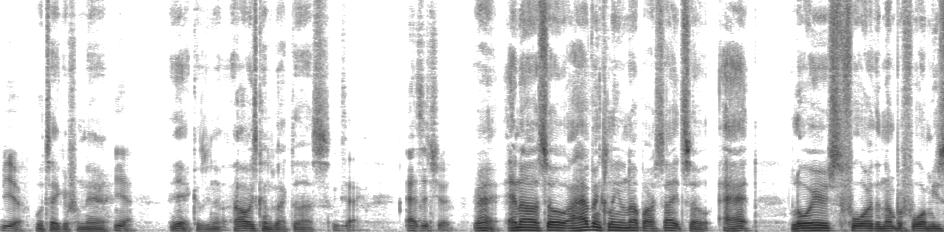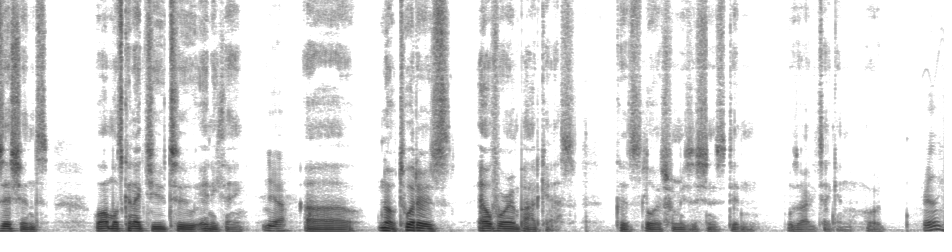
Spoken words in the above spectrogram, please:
Yeah. we'll take it from there. Yeah. yeah, because you know it always comes back to us, Exactly. As it should. right? And uh, so I have been cleaning up our site. So at lawyers for the number four musicians, will almost connect you to anything. Yeah. Uh, no, Twitter's L4M podcast because lawyers for musicians didn't was already taken or Really?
